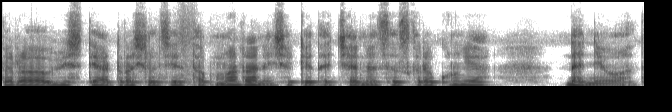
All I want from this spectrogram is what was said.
तर वीस ते अठरा सेल्सिअस तापमान राहण्याची शक्यता आहे. चॅनल सबस्क्राईब करून घ्या. धन्यवाद.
